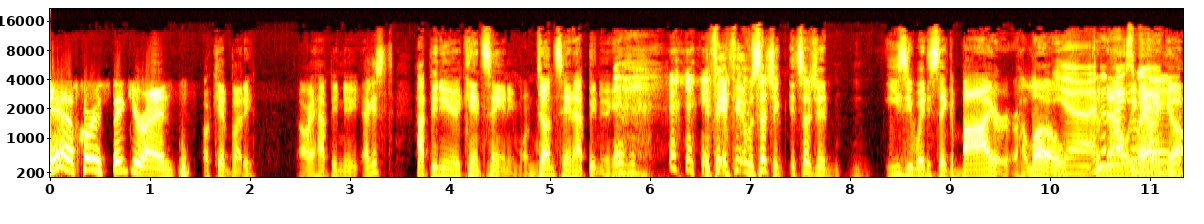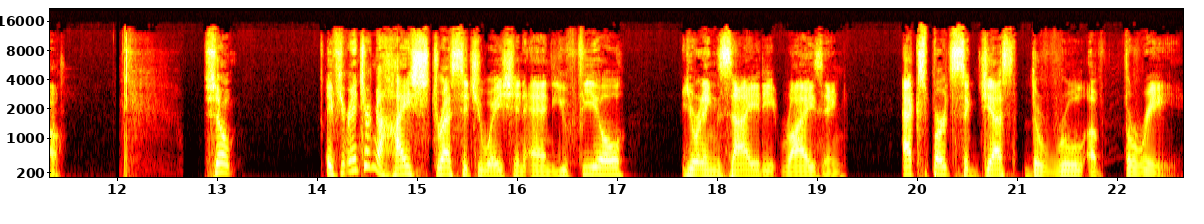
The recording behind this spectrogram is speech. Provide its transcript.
Yeah, of course. Thank you, Ryan. Okay, buddy. All right, happy New. Year. I guess Happy New Year. I can't say anymore. I'm done saying Happy New Year. if, if it was such a it's such an easy way to say goodbye or, or hello. Yeah, but in a now nice we gotta go. So, if you're entering a high stress situation and you feel your anxiety rising, experts suggest the rule of three.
